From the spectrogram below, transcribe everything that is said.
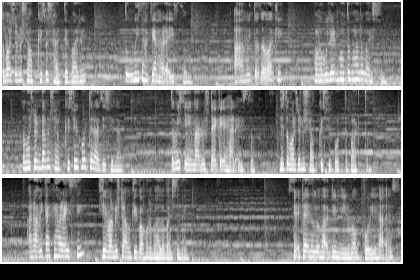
তোমার জন্য সব কিছু ছাড়তে পারে, তুমি তাকে হারাইছো। আমি তো তোমাকে পাগলের মতো ভালোবাসি। তোমার জন্য আমি সবকিছুই করতে রাজি ছিলাম। তুমি সেই মানুষটাকে হারাইছো, যে তোমার জন্য সবকিছু করতে পারতো। আর আমি কাকে হারাইছি? সেই মানুষটা আমাকে কখনো ভালোবাসে নাই। এটাই হলো ভাগ্যের নির্মম পরিহাস।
